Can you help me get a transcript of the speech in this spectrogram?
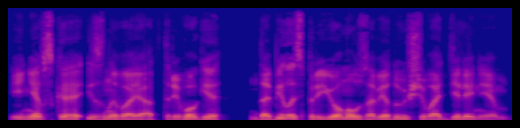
и Невская, изнывая от тревоги, добилась приема у заведующего отделением.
